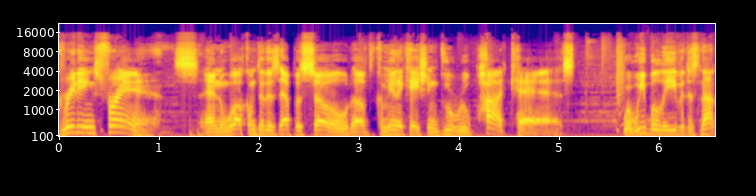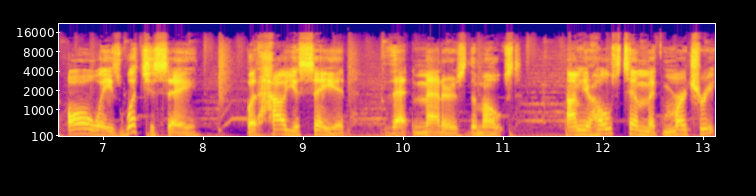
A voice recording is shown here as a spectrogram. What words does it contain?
Greetings, friends, and welcome to this episode of the Communication Guru podcast, where we believe it is not always what you say, but how you say it that matters the most. I'm your host, Tim McMurtry,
